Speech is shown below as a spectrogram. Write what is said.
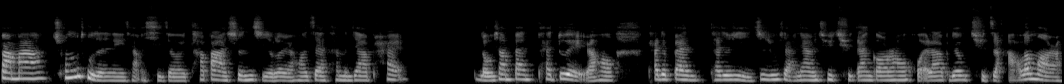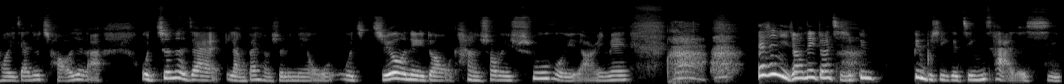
爸妈冲突的那一场戏，就是他爸升职了，然后在他们家派楼上办派对，然后他就办他就是以蜘蛛侠那样去取蛋糕，然后回来不就取砸了嘛，然后一家就吵起来。我真的在两个半小时里面，我我只有那一段我看了稍微舒服一点儿，因为 但是你知道那段其实并并不是一个精彩的戏，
